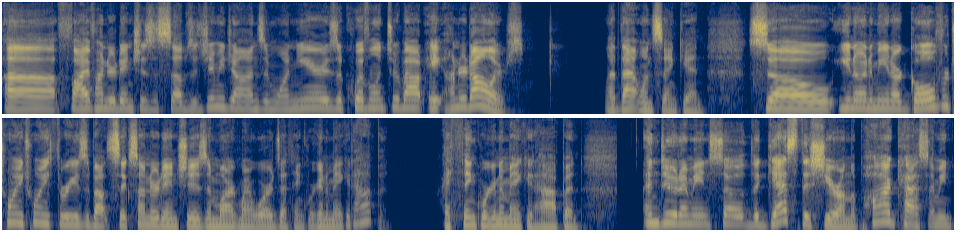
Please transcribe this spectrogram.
uh, 500 inches of subs at jimmy john's in one year is equivalent to about $800 let that one sink in. So, you know what I mean? Our goal for 2023 is about 600 inches. And mark my words, I think we're going to make it happen. I think we're going to make it happen. And dude, I mean, so the guest this year on the podcast, I mean,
